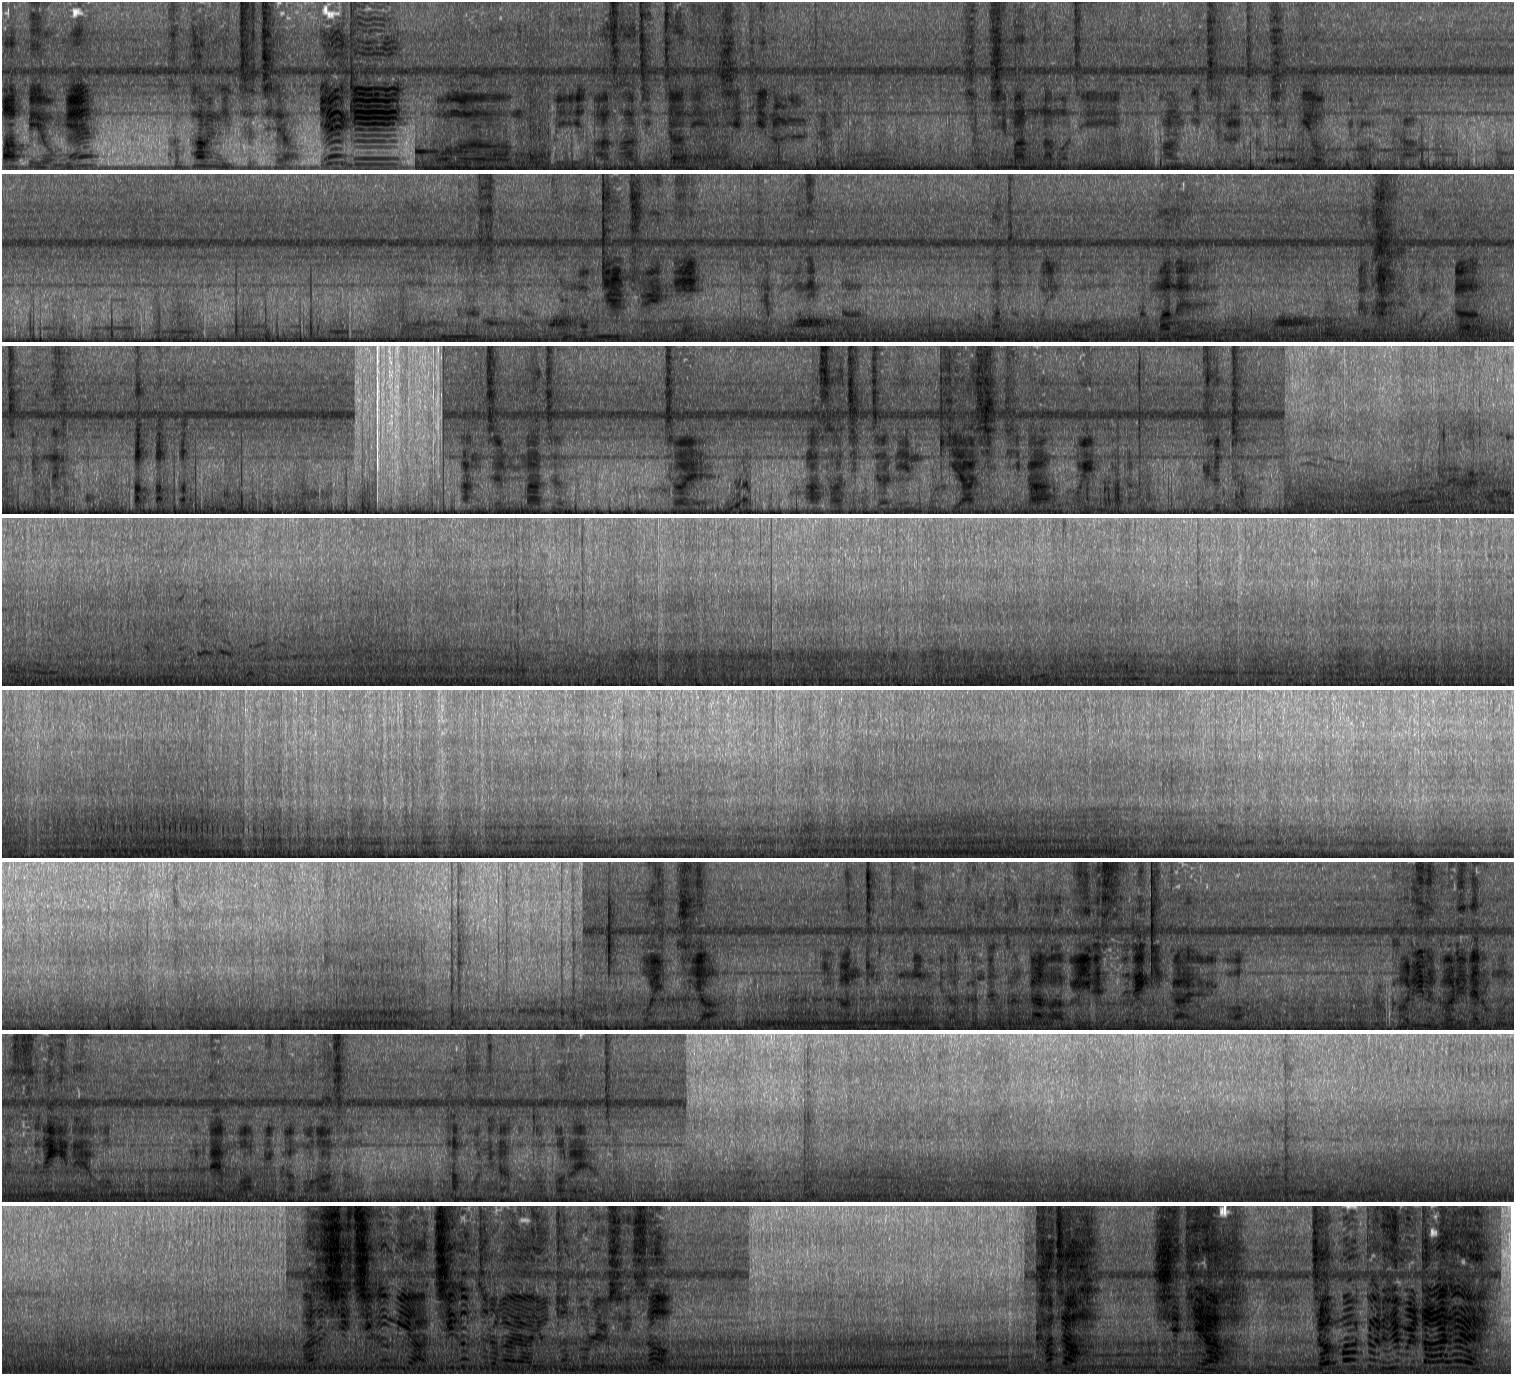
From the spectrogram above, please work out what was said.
빠삐용의 쿠팡 이츠 체험. 1기! 오늘은 우리 아사 직전인 시티를 데리고 심심한 나머지 쿠팡 이츠를 잠시 뛰어보기로 합니다. 어 그렇습니다. 골목길 주행이 대부분입니다. 아파트도 있고 오랜만에 매달려보니까 재밌네요. 앙증맞은 저의 아사 직전인 기아시티가 보입니다. 큐트 합니다. 어이쿠야 이건 조금 멉니다. 근데 단가가 왜 이래 쓰레기인가요 이거? 거리는 거리대로 뭔데 쓰레기네요. 근데 뭐합니까? 놀아서 한 푼이라도 더 벌어야죠. 아저씨 지금이야. 지금 들어가야 유턴 돌릴 수 있어. 가자. 시티야. 전망들 힘을 다해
